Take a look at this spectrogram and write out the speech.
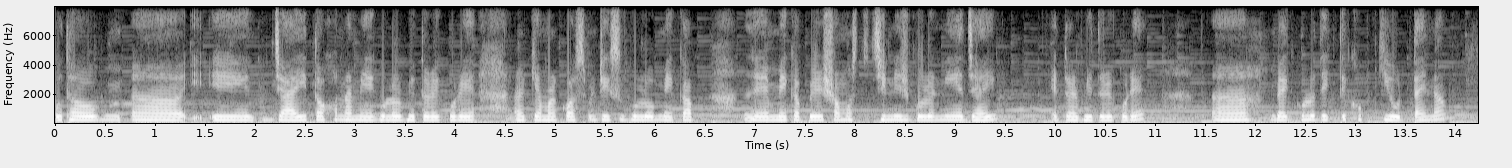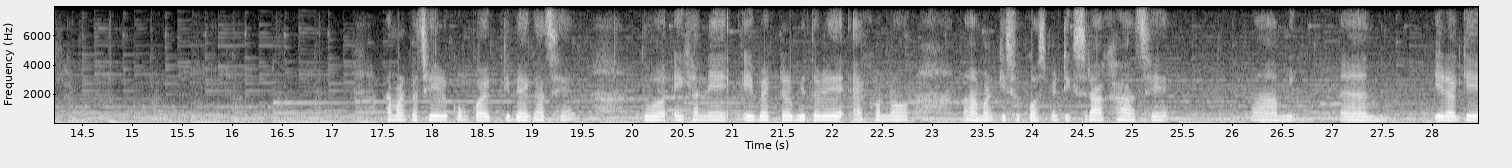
কোথাও যাই, তখন আমি এগুলোর ভেতরে করে আর কি আমার কসমেটিক্সগুলো মেকআপ মেকআপের সমস্ত জিনিসগুলো নিয়ে যাই, এটার ভেতরে করে। ব্যাগগুলো দেখতে খুব কিউট তাই না? আমার কাছে এরকম কয়েকটি ব্যাগ আছে। তো এখানে এই ব্যাগটার ভিতরে এখনও আমার কিছু কসমেটিক্স রাখা আছে। আমি এর আগে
